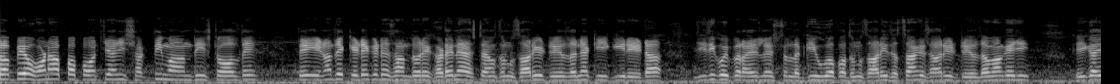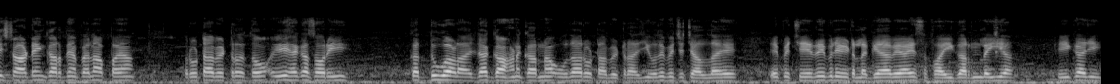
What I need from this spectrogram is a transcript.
ਬਾਬੇ ਹੁਣ ਆਪਾਂ ਪਹੁੰਚੇ ਹਾਂ ਜੀ ਸ਼ਕਤੀਮਾਨ ਦੀ ਸਟਾਲ ਤੇ ਤੇ ਇਹਨਾਂ ਦੇ ਕਿਹੜੇ ਕਿਹੜੇ ਸੰਦੋਰੇ ਖੜੇ ਨੇ ਇਸ ਟਾਈਮ ਤੁਹਾਨੂੰ ਸਾਰੀ ਡਿਟੇਲ ਦਿੰਦੇ ਹਾਂ ਕੀ ਕੀ ਰੇਟ ਆ, ਜਿਹਦੀ ਕੋਈ ਪ੍ਰਾਈਸ ਲਿਸਟ ਲੱਗੀ ਹੋਊ ਆਪਾਂ ਤੁਹਾਨੂੰ ਸਾਰੀ ਦੱਸਾਂਗੇ, ਸਾਰੀ ਡਿਟੇਲ ਦਵਾਂਗੇ ਜੀ। ਠੀਕ ਆ ਜੀ ਸਟਾਰਟਿੰਗ ਕਰਦੇ ਹਾਂ ਪਹਿਲਾਂ ਆਪਾਂ ਆ ਰੋਟਾਵੇਟਰ ਤੋਂ, ਇਹ ਹੈਗਾ ਸੌਰੀ ਕੱਦੂ ਵਾਲਾ ਜਿਹੜਾ ਗਾਹਣ ਕਰਨਾ ਉਹਦਾ ਰੋਟਾਵੇਟਰ ਆ ਜੀ, ਉਹਦੇ ਵਿੱਚ ਚੱਲਦਾ ਇਹ। ਇਹ ਪਿੱਛੇ ਇਹਦੇ ਪਲੇਟ ਲੱਗਿਆ ਹੋਇਆ, ਇਹ ਸਫ਼ਾਈ ਕਰਨ ਲਈ ਆ। ਠੀਕ ਆ ਜੀ,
